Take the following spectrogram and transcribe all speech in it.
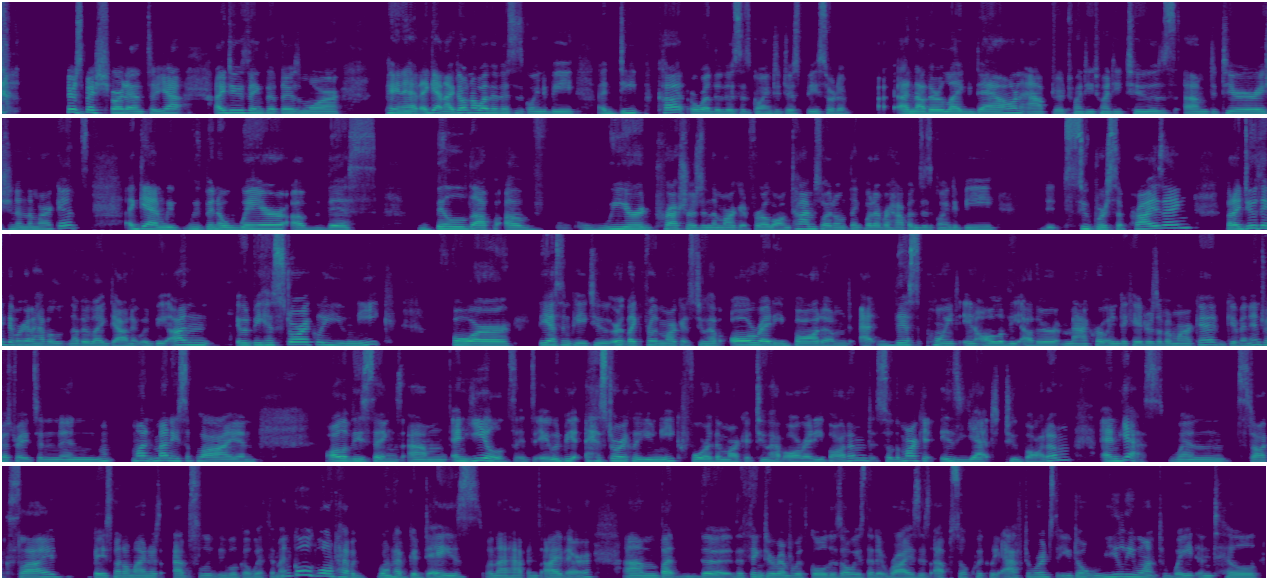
Here's my short answer. Yeah, I do think that there's more pain ahead. Again, I don't know whether this is going to be a deep cut or whether this is going to just be sort of another leg down after 2022's um, deterioration in the markets. Again, we've we've been aware of this buildup of weird pressures in the market for a long time. So I don't think whatever happens is going to be super surprising. But I do think that we're going to have another leg down. It would be un it would be historically unique for the S&P to or like for the markets to have already bottomed at this point in all of the other macro indicators of a market given interest rates and and money supply and all of these things um, and yields it's, it would be historically unique for the market to have already bottomed. So the market is yet to bottom. And yes when stocks slide base metal miners absolutely will go with them. And gold won't have a won't have good days when that happens either. Um, but the the thing to remember with gold is always that it rises up so quickly afterwards that you don't really want to wait until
